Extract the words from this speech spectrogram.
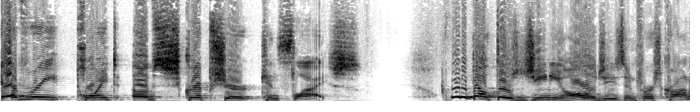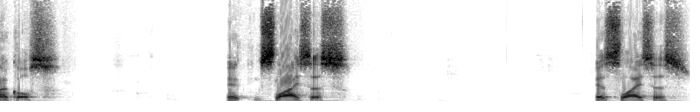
every point of Scripture can slice. What about those genealogies in First Chronicles? It slices. It slices.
